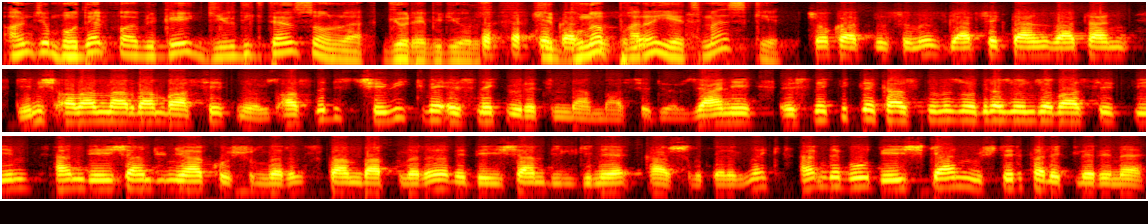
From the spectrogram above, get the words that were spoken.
ancak model fabrikaya girdikten sonra görebiliyoruz. şimdi buna para yetmez ki. Çok haklısınız. Gerçekten zaten geniş alanlardan bahsetmiyoruz. Aslında biz çevik ve esnek bir üretimden bahsediyoruz. Yani esneklikle kastımız o biraz önce bahsettiğim hem değişen dünya koşulları, standartları ve değişen bilgine karşılık verebilmek hem de bu değişken müşteri taleplerine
